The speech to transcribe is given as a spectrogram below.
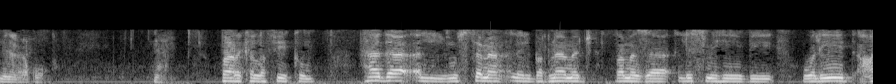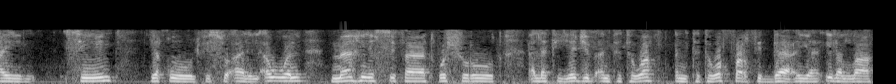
من العقوق. نعم. بارك الله فيكم. هذا المستمع للبرنامج رمز لاسمه بوليد عين سين يقول في السؤال الأول ما هي الصفات والشروط التي يجب أن تتوفر, أن تتوفر في الداعية إلى الله؟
